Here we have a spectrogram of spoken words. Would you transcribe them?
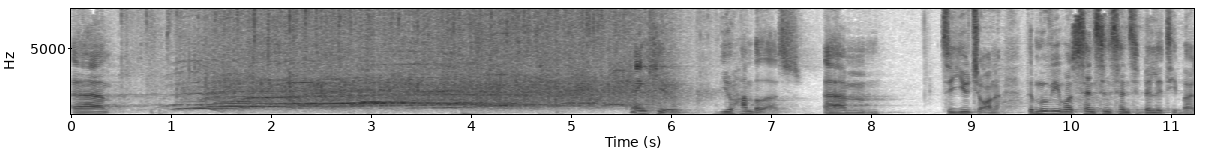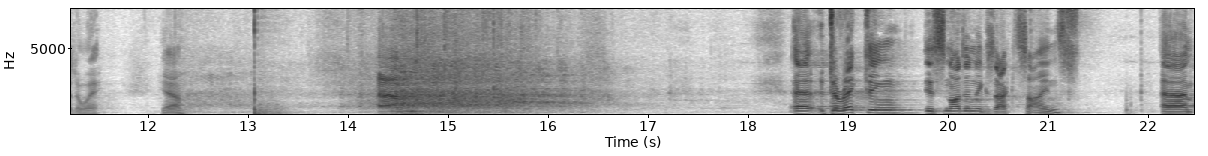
Um, thank you. You humble us. Um, it's a huge honor. The movie was Sense and Sensibility, by the way. Yeah. Um, uh, directing is not an exact science. Um,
